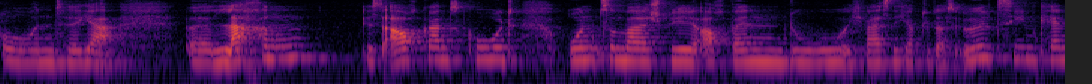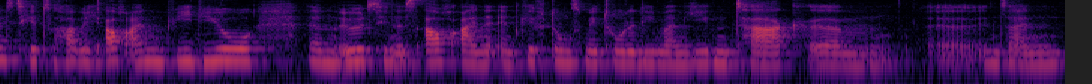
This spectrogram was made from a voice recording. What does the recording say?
Und ja, Lachen ist auch ganz gut. Und zum Beispiel auch wenn du, ich weiß nicht, ob du das Ölziehen kennst, hierzu habe ich auch ein Video. Ähm, Ölziehen ist auch eine Entgiftungsmethode, die man jeden Tag ähm, äh, in seinen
